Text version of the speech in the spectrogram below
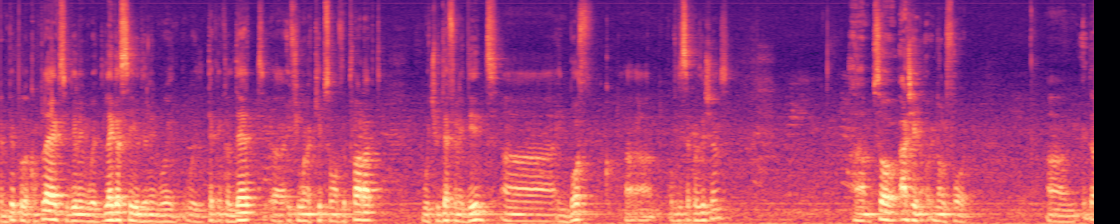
and people are complex. You're dealing with legacy. You're dealing with, with technical debt. Uh, if you want to keep some of the product, which we definitely did uh, in both uh, of these acquisitions. Um, so actually, in, in all four. Um, the, the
